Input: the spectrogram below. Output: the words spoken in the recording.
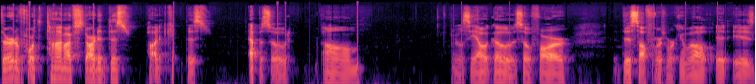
third or fourth time I've started this podcast, this episode. Um, we'll see how it goes. So far, this software is working well. It is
